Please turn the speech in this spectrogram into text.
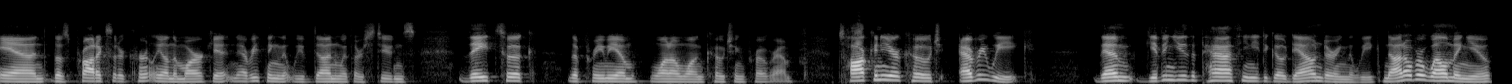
and those products that are currently on the market and everything that we've done with our students, they took the premium one on one coaching program. Talking to your coach every week them giving you the path you need to go down during the week, not overwhelming you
